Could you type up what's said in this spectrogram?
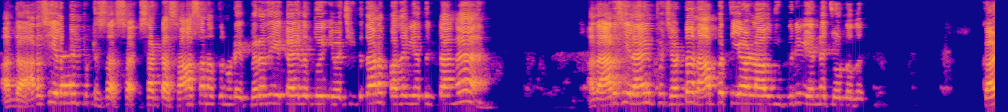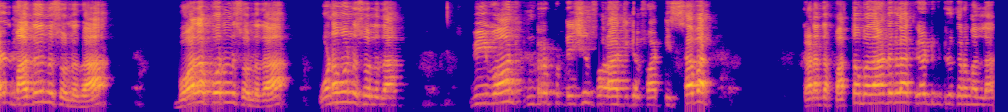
அந்த அரசியலமைப்பு ச- ச- சட்ட சாசனத்தினுடைய பிரதியை கையில தூக்கி வச்சுக்கிட்டு தானே பதவி ஏத்துக்கிட்டாங்க? அந்த அரசியல் அமைப்பு சட்டம் நாற்பத்தி ஏழாவது பிரிவு என்ன சொல்லுது? கள் மதுன்னு சொல்லுதா? போதைப்பொருள்னு சொல்லுதா? உணவுன்னு சொல்லுதா? We want interpretation for article forty seven கடந்த பத்தொன்பது ஆண்டுகளா கேட்டுக்கிட்டு இருக்கிறோம்ல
